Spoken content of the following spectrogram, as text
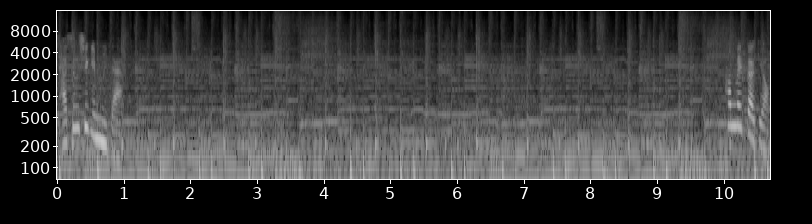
자승식입니다. 판매 가격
